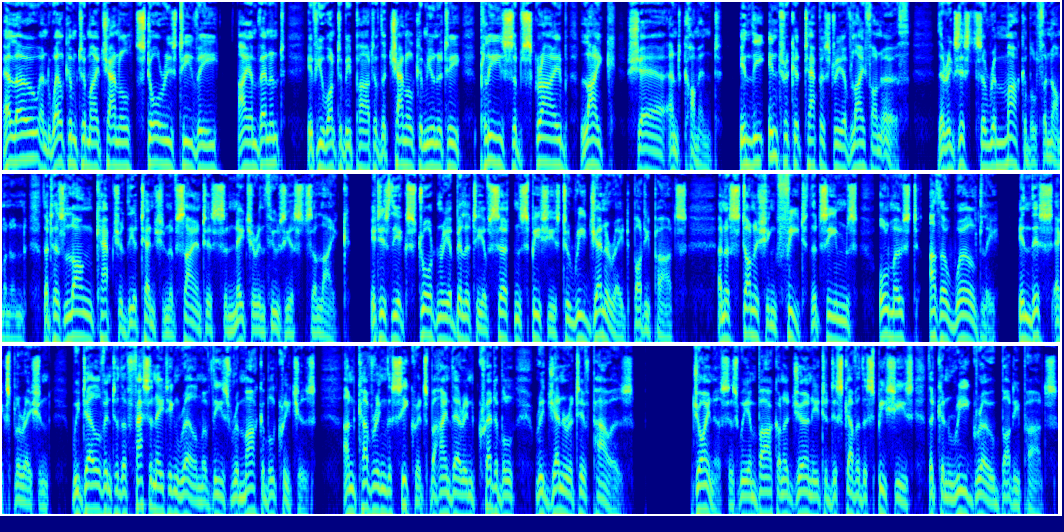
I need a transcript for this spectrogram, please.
Hello and welcome to my channel, Stories TV. I am Venant. If you want to be part of the channel community, please subscribe, like, share and comment. In the intricate tapestry of life on Earth, there exists a remarkable phenomenon that has long captured the attention of scientists and nature enthusiasts alike. It is the extraordinary ability of certain species to regenerate body parts, an astonishing feat that seems almost otherworldly. In this exploration, we delve into the fascinating realm of these remarkable creatures, uncovering the secrets behind their incredible regenerative powers. Join us as we embark on a journey to discover the species that can regrow body parts.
